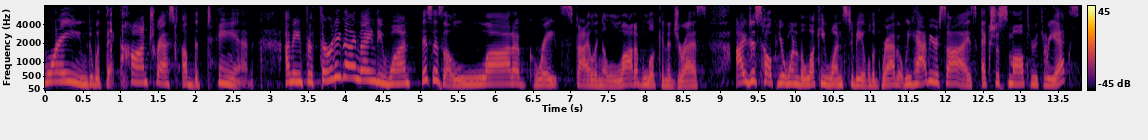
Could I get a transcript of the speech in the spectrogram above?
framed with that contrast of the tan. I mean, for $39.91, this is a lot of great styling, a lot of look in a dress. I just hope you're one of the lucky ones to be able to grab it. We have your size, extra small through 3X.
